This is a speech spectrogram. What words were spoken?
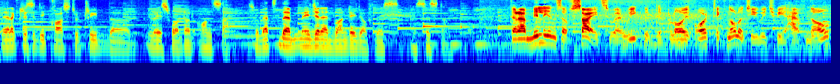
the electricity cost to treat the wastewater on site. So that's the major advantage of this uh, system. There are millions of sites where we could deploy our technology, which we have now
